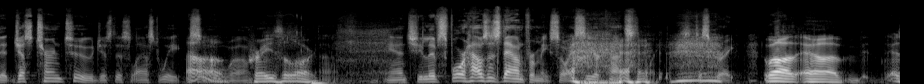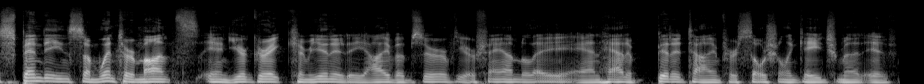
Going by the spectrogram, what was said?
that, just turned two just this last week. Oh, so, um, praise the Lord. Uh, and she lives four houses down from me, so I see her constantly. it's just great. Well, uh, spending some winter months in your great community, I've observed your family and had a bit of time for social engagement. If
